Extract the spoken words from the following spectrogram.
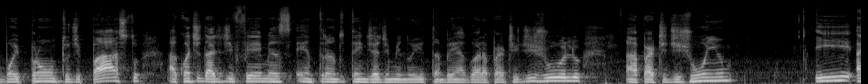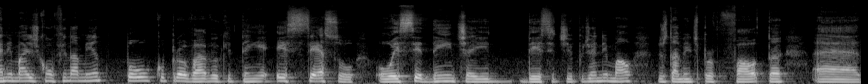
boi pronto de pasto. A quantidade de fêmeas entrando tende a diminuir também agora a partir de julho, a partir de junho. E animais de confinamento, pouco provável que tenha excesso ou excedente aí desse tipo de animal, justamente por falta é,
